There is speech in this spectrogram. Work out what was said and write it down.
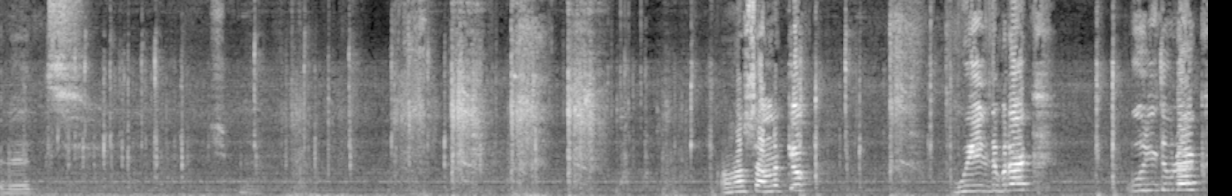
Evet. Şimdi. Aha sandık yok. Bu ildi bırak. Bu ildi bırak.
